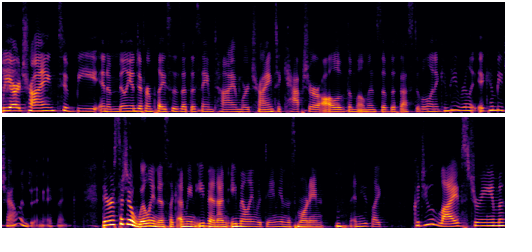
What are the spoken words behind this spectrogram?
we are trying to be in a million different places at the same time. We're trying to capture all of the moments of the festival and it can be really it can be challenging, I think. there is such a willingness. Like, I mean, even I'm emailing with Damian this morning, and he's like, "Could you live stream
